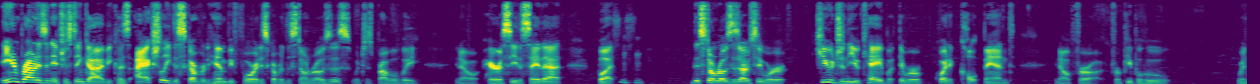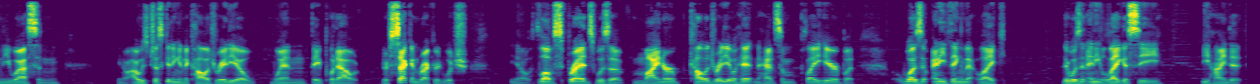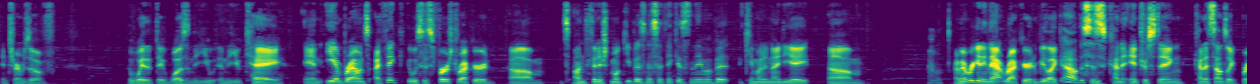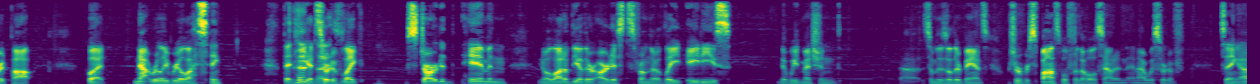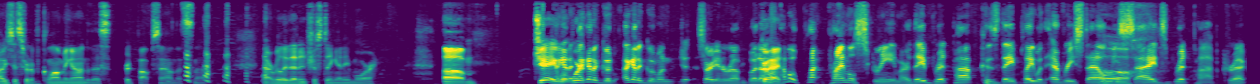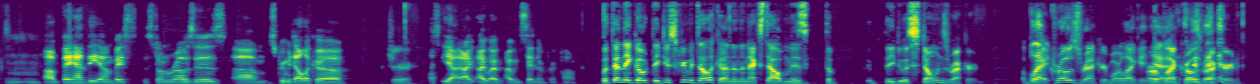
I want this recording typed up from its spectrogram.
Ian Brown is an interesting guy because I actually discovered him before I discovered the Stone Roses, which is probably, you know, heresy to say that. But the Stone Roses obviously were huge in the UK, but they were quite a cult band, you know, for for people who were in the U.S. and you know I was just getting into college radio when they put out their second record, which you know Love Spreads was a minor college radio hit and had some play here, but wasn't anything that like there wasn't any legacy behind it in terms of the way that they was in the U in the UK. And Ian Brown's, I think it was his first record. Um, it's Unfinished Monkey Business, I think is the name of it. It came out in '98. Um, I remember getting that record and be like, "Oh, this is kind of interesting. Kind of sounds like Britpop," but not really realizing that he had sort of like started him and you know a lot of the other artists from the late '80s that we'd mentioned. Uh, some of those other bands were sort of responsible for the whole sound, and, and I was sort of saying, "Oh, he's just sort of glomming onto this Britpop sound that's not not really that interesting anymore." Um, Jay, I got, a, were got a good I got a good one. Sorry to interrupt, but uh, Go ahead. how about Pri- Primal Scream? Are they Britpop? Because they played with every style Ugh. besides Britpop, correct? Um, they had the um, bass, the Stone Roses, um, Screamadelica. Sure. Also- Yeah, I, I I would say they're Britpop. But then they go, they do Screamadelica, and then the next album is the they do a Stones record A Black Right. Crowes record, more like it. or yeah. a Black Crowes record.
